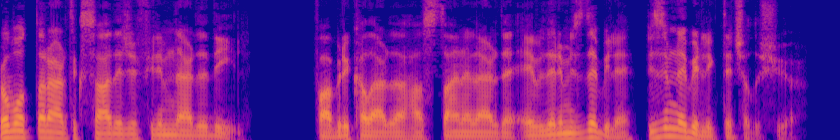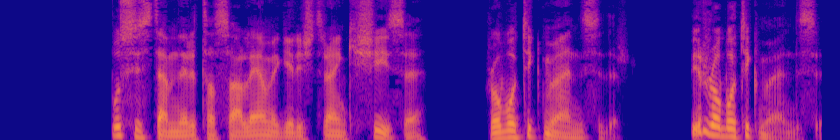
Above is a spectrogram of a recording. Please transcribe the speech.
Robotlar artık sadece filmlerde değil, fabrikalarda, hastanelerde, evlerimizde bile bizimle birlikte çalışıyor. Bu sistemleri tasarlayan ve geliştiren kişi ise robotik mühendisidir. Bir robotik mühendisi,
